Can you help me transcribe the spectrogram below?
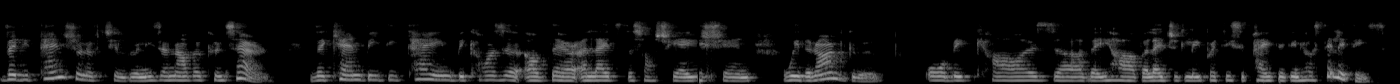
The detention of children is another concern. They can be detained because uh, of their alleged association with an armed group or because uh, they have allegedly participated in hostilities,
